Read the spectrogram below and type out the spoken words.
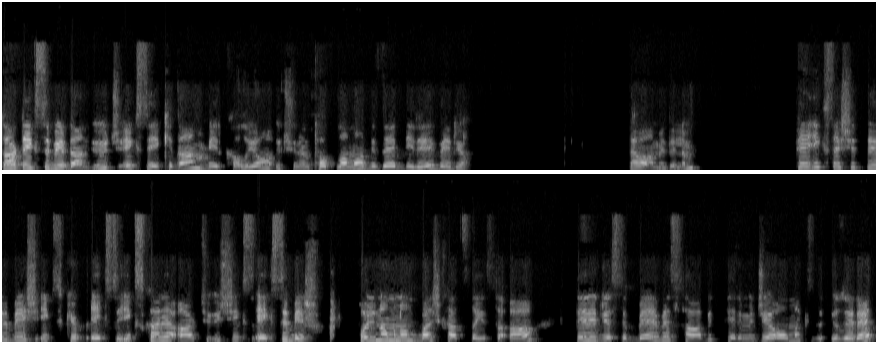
4 eksi 1'den 3 eksi 2'den 1 kalıyor. Üçünün toplamı bize 1'i veriyor. Devam edelim. Px eşittir 5x küp eksi x kare artı 3x eksi 1. Polinomunun baş katsayısı a, derecesi b ve sabit terimi c olmak üzere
